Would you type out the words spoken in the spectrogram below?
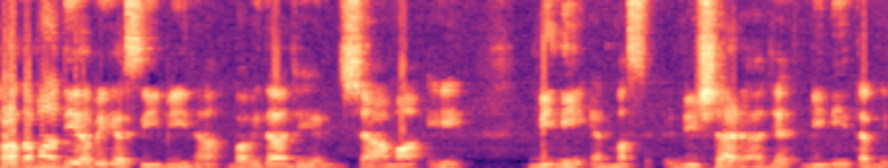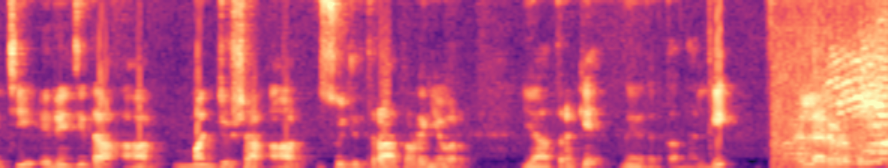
പ്രഥമാധ്യാപിക C Beena Bavitha Jayan Shyama A Mini M S Nisha Raj Mini Thankachi Rajitha R Manjusha R Suchitra തുടങ്ങിയവർ യാത്രയ്ക്ക് നേതൃത്വം നൽകി. എല്ലാവരും കൂടെ പോകും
